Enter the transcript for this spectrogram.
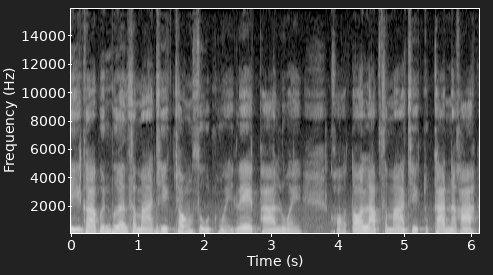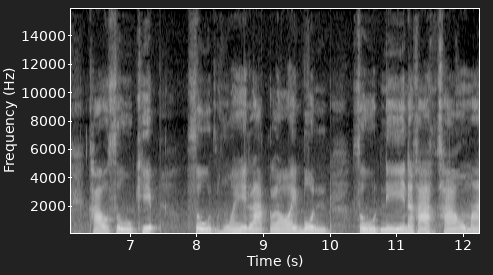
ดีค่ะเพื่อนๆสมาชิกช่องสูตรหวยเลขพารวย ขอต้อนรับสมาชิกทุกท่านนะคะ เข้าสู่คลิป สูตรหวยหลักร้อยบน สูตรนี้นะคะ เข้ามา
